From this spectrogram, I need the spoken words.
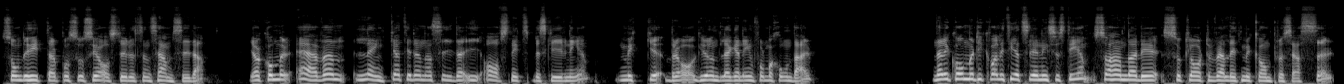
som du hittar på Socialstyrelsens hemsida. Jag kommer även länka till denna sida i avsnittsbeskrivningen. Mycket bra grundläggande information där. När det kommer till kvalitetsledningssystem så handlar det såklart väldigt mycket om processer,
